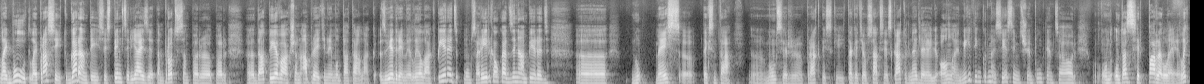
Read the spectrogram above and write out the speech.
lai būtu, lai prasītu garantijas, vispirms ir jāiziet tam procesam par, par eh, datu ievākšanu, aprēķiniem un tā tālāk. Zviedriem ir lielāka pieredze, mums arī ir kaut kāda zināmā pieredze. Uh, nu, mēs, eh, teiksim tā, Mums ir praktiski tagad jau sāksies katru nedēļu online mītīņa, kur mēs iesim šiem punktiem cauri. Un, un tas ir paralēli uh,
